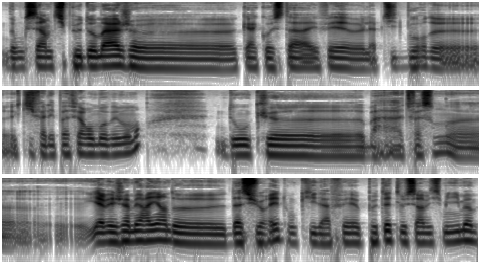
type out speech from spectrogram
Donc c'est un petit peu dommage euh, qu'Acosta ait fait euh, la petite bourde euh, qu'il fallait pas faire au mauvais moment. Donc bah, de toute façon, il n'y avait jamais rien d'assuré, donc il a fait peut-être le service minimum,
